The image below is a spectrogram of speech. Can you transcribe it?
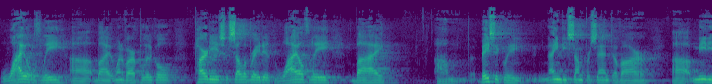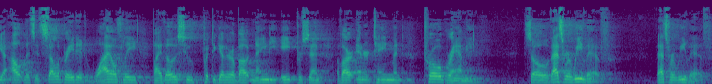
wildly uh, by one of our political parties, celebrated wildly by um, basically 90 some percent of our uh, media outlets. It's celebrated wildly by those who put together about 98% of our entertainment programming. So that's where we live. That's where we live.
